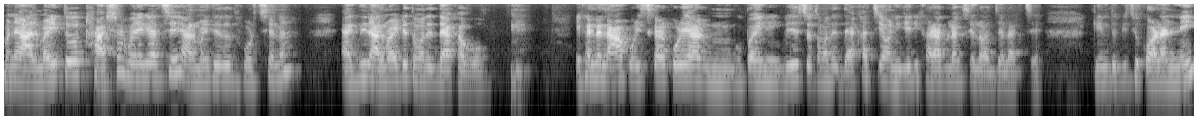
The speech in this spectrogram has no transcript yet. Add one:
মানে আলমারি তো ঠাসা হয়ে গেছে, আলমারিতে তো ধরছে না। একদিন আলমারিটা তোমাদের দেখাবো। এখানটা না পরিষ্কার করে আর উপায় নেই, বুঝেছ? তোমাদের দেখাচ্ছি, আমার নিজেরই খারাপ লাগছে, লজ্জা লাগছে। কিন্তু কিছু করার নেই।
